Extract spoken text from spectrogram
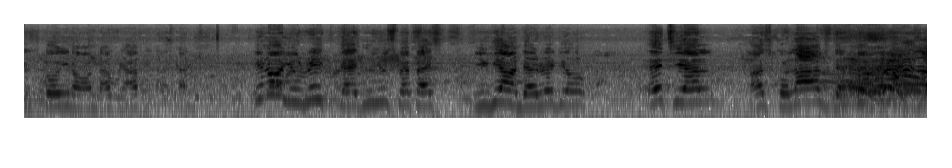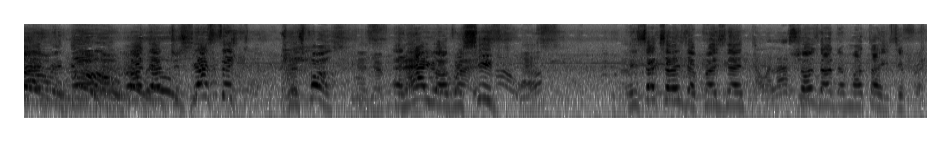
is going on that we have in our country. You know, you read the newspapers, you hear on the radio, ATL has collapsed, the but the enthusiastic response and how you have received His Excellency the President shows that the matter is different.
